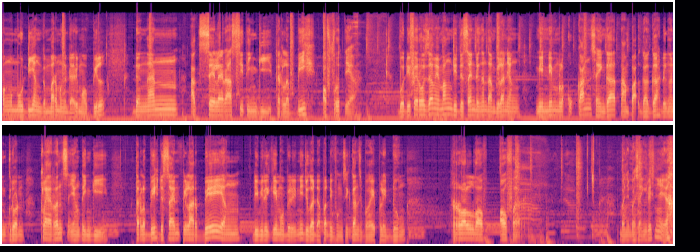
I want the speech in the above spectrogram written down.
pengemudi yang gemar mengendari mobil dengan akselerasi tinggi terlebih off-road ya Body Veroza memang didesain dengan tampilan yang minim lekukan sehingga tampak gagah dengan ground clearance yang tinggi. Terlebih desain pilar B yang dimiliki mobil ini juga dapat difungsikan sebagai pelindung roll over. Banyak bahasa Inggrisnya ya.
